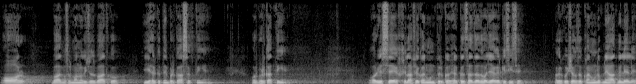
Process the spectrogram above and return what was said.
اور بعض مسلمانوں کے جذبات کو یہ حرکتیں بھڑکا سکتی ہیں اور بھڑکاتی ہیں۔ اور اس سے خلاف قانون پھر کوئی حرکت زد ہو جائے اگر کسی سے، اگر کوئی شخص قانون اپنے ہاتھ میں لے لے،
